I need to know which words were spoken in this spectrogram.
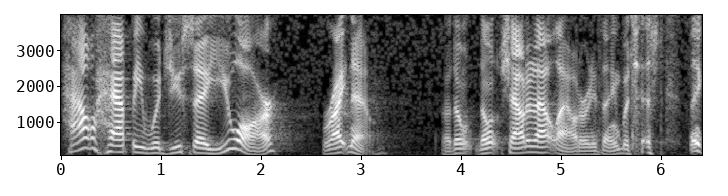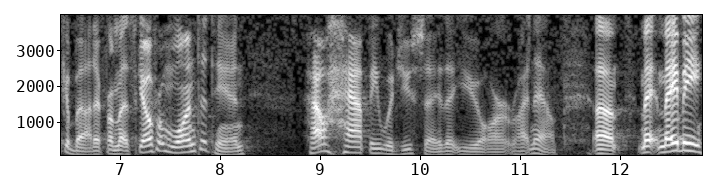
how happy would you say you are right now? Don't, don't shout it out loud or anything, but just think about it. From a scale from 1 to 10, how happy would you say that you are right now? Uh, may, maybe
